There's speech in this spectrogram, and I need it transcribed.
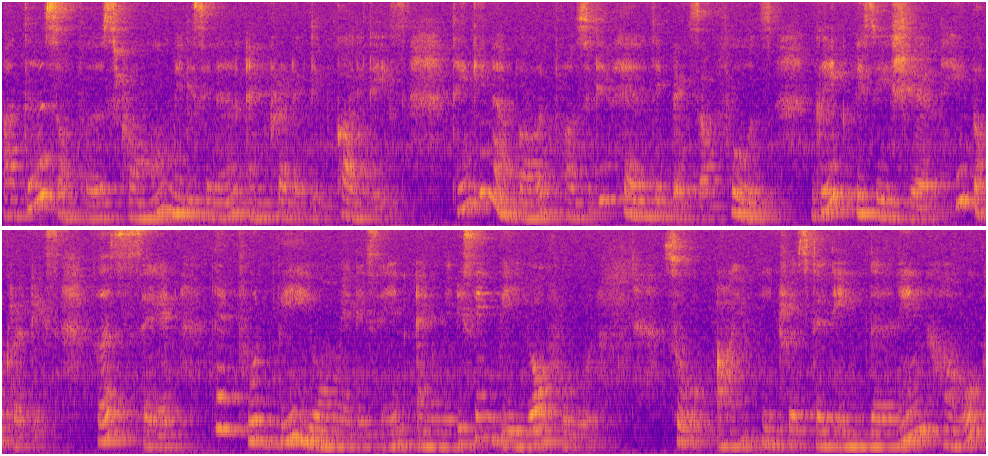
others offer strong medicinal and protective qualities. Thinking about positive health effects of foods, Greek physician Hippocrates first said, Let food be your medicine and medicine be your food. So, are you interested in learning how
